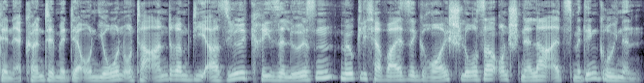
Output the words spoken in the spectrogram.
Denn er könnte mit der Union unter anderem die Asylkrise lösen, möglicherweise geräuschloser und schneller als mit den Grünen.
